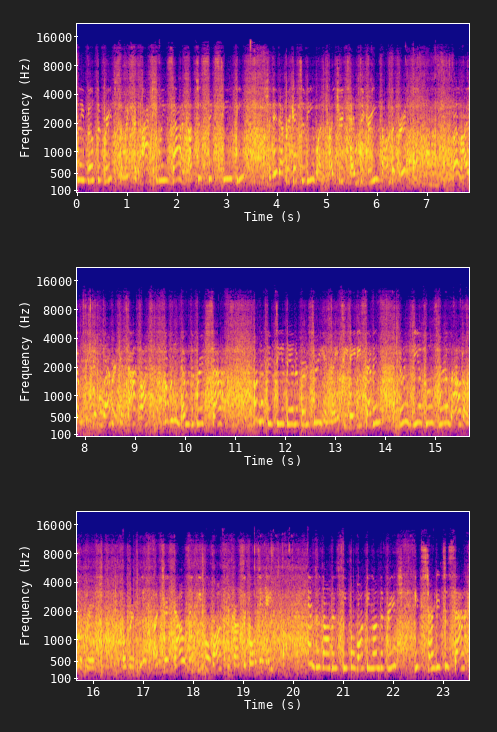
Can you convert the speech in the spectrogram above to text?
they built the bridge so it could actually sag up to 16 feet should it ever get to be 110 degrees on the bridge. Well, I don't think it will ever get that hot, but we know the bridge sags. On the 50th anniversary in 1987, no vehicles were allowed on the bridge. Over 800,000 people walked across the Golden Gate. And with all those people walking on the bridge, it started to sag,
